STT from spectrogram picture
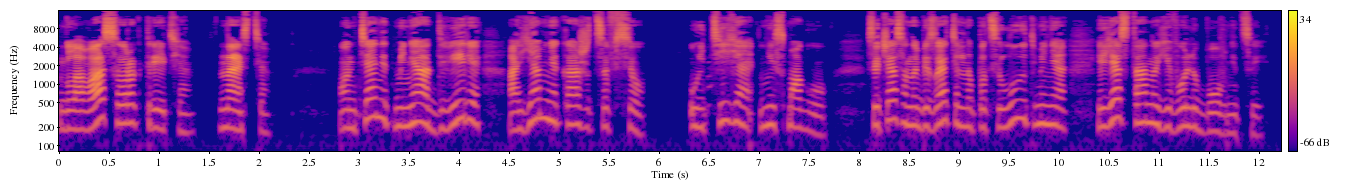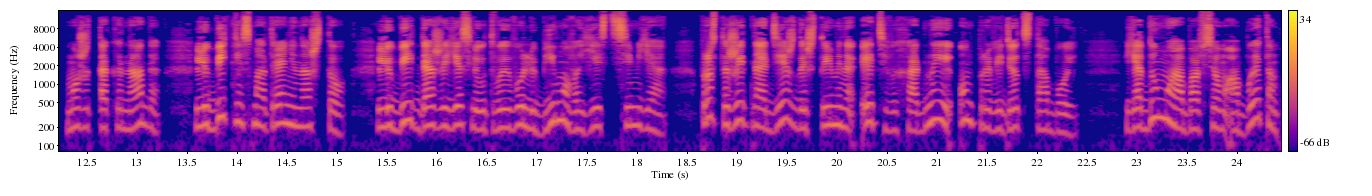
Глава 43. Настя. Он тянет меня от двери, а я, мне кажется, все. Уйти я не смогу. Сейчас он обязательно поцелует меня, и я стану его любовницей. Может, так и надо? Любить, несмотря ни на что. Любить, даже если у твоего любимого есть семья. Просто жить надеждой, что именно эти выходные он проведет с тобой. Я думаю обо всем об этом,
